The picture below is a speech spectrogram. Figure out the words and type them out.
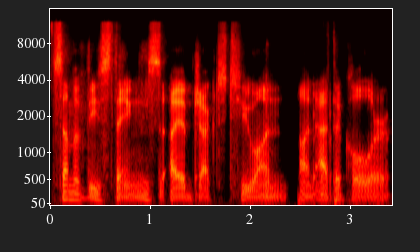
some of these things I object to on on ethical or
